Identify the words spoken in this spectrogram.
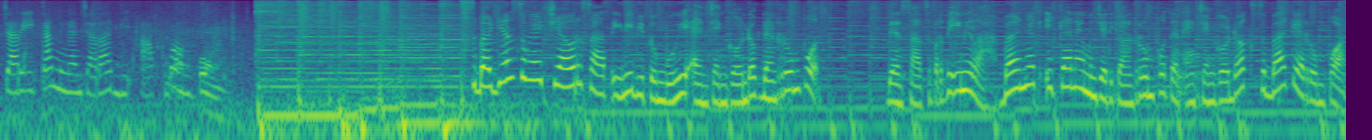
cari ikan dengan cara diapong. Sebagian sungai Ciaur saat ini ditumbuhi enceng gondok dan rumput. Dan saat seperti inilah banyak ikan yang menjadikan rumput dan enceng gondok sebagai rumpon.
